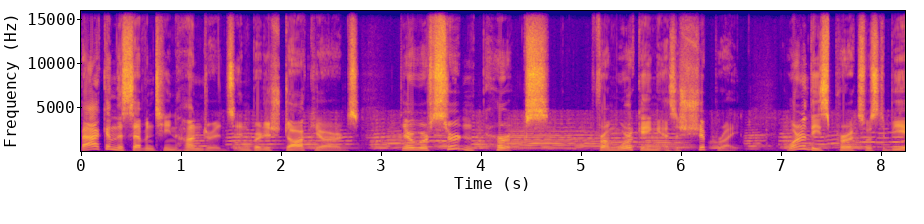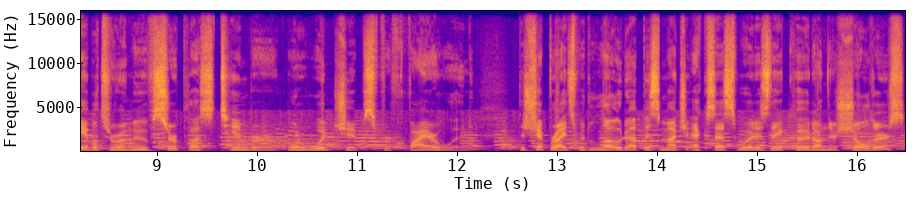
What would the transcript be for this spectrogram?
Back in the 1700s, in British dockyards, there were certain perks from working as a shipwright. One of these perks was to be able to remove surplus timber or wood chips for firewood. The shipwrights would load up as much excess wood as they could on their shoulders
